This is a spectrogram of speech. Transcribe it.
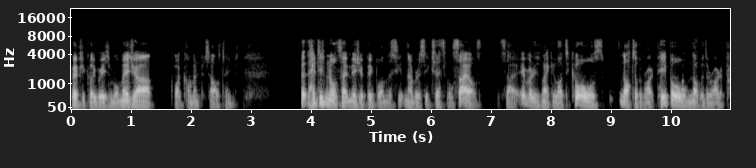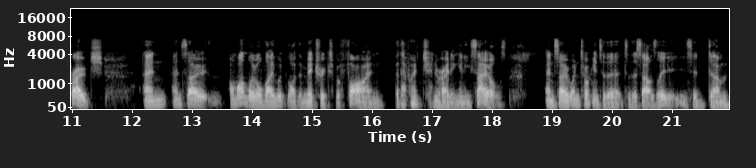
perfectly reasonable measure, quite common for sales teams. But they didn't also measure people on the number of successful sales. So everybody was making lots of calls, not to the right people, not with the right approach. And and so on one level they looked like the metrics were fine, but they weren't generating any sales. And so when talking to the to the sales leader, he said, um,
